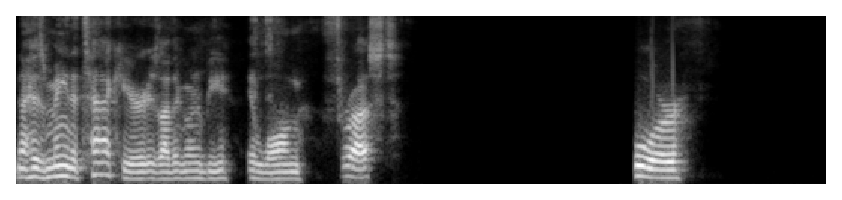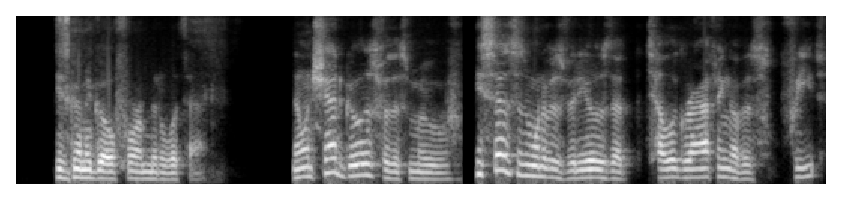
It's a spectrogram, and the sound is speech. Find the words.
Now his main attack here is either going to be a long thrust or he's going to go for a middle attack. Now when Shad goes for this move, he says in one of his videos that telegraphing of his feet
